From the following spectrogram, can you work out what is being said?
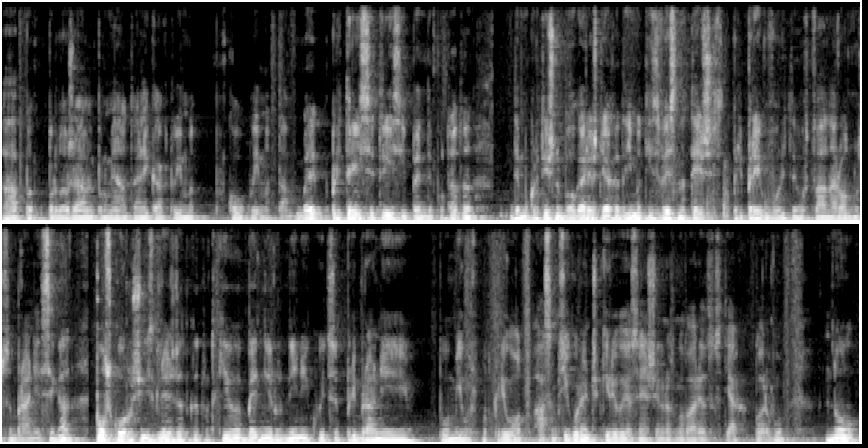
а пък продължаваме промяната, нали, както имат, колко имат там. Бе, при 30-35 депутата Демократична България ще да имат известна тежест при преговорите в това Народно събрание. Сега по-скоро ще изглеждат като такива бедни роднини, които са прибрани по милост под крилото. Аз съм сигурен, че Кирил и Асен ще разговарят с тях първо, но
